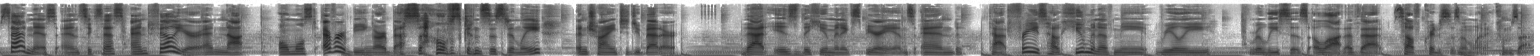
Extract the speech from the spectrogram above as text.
sadness and success and failure and not almost ever being our best selves consistently and trying to do better. That is the human experience. And that phrase, how human of me, really releases a lot of that self criticism when it comes up.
